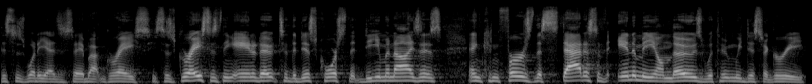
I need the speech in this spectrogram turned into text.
This is what he has to say about grace. He says, Grace is the antidote to the discourse that demonizes and confers the status of enemy on those with whom we disagree.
